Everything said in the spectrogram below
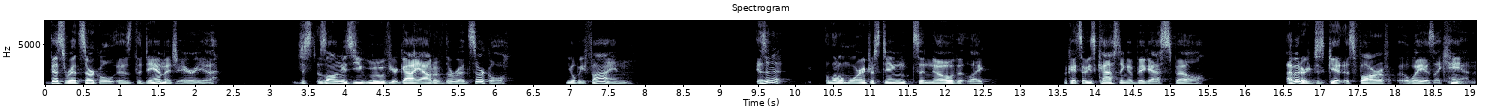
this red circle is the damage area just as long as you move your guy out of the red circle you'll be fine isn't it a little more interesting to know that like okay so he's casting a big ass spell I better just get as far away as I can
